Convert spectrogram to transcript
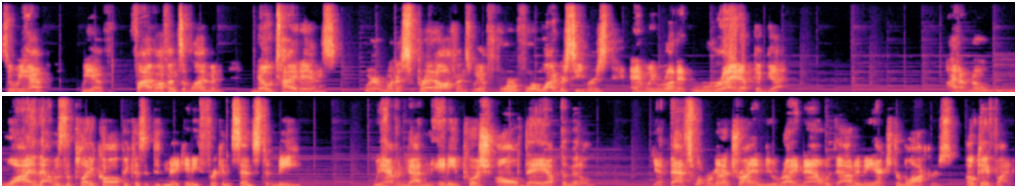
So we have we have five offensive linemen, no tight ends. We're, we're in a spread offense. We have four four wide receivers, and we run it right up the gut. I don't know why that was the play call because it didn't make any freaking sense to me. We haven't gotten any push all day up the middle. Yet that's what we're going to try and do right now without any extra blockers. Okay, fine.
